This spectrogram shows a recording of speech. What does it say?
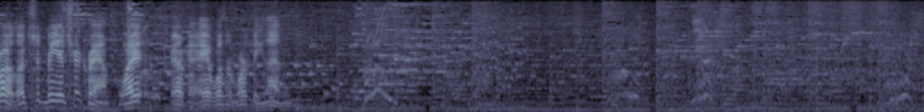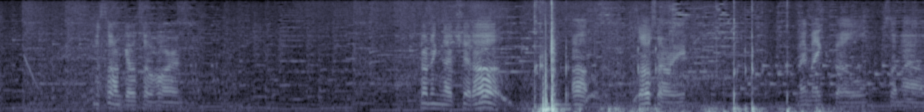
Bro, that should be a trick ramp. Why? Okay, it wasn't working then. This don't go so hard. Turning that shit up. Oh, so sorry. My mic fell somehow.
